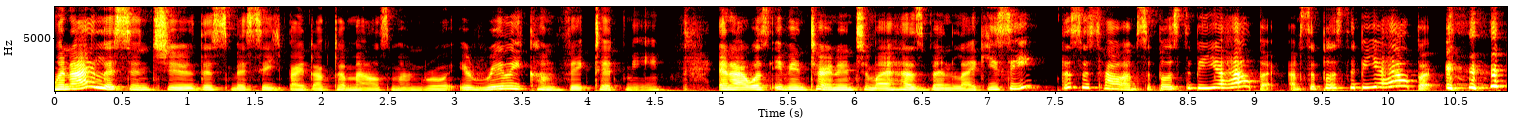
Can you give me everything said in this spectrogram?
When I listened to this message by Dr. Myles Munroe, it really convicted me. And I was even turning to my husband, like, you see, this is how I'm supposed to be your helper. I'm supposed to be your helper.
